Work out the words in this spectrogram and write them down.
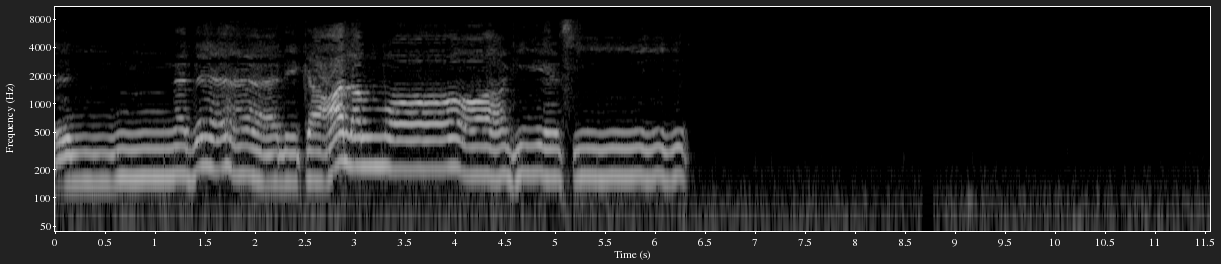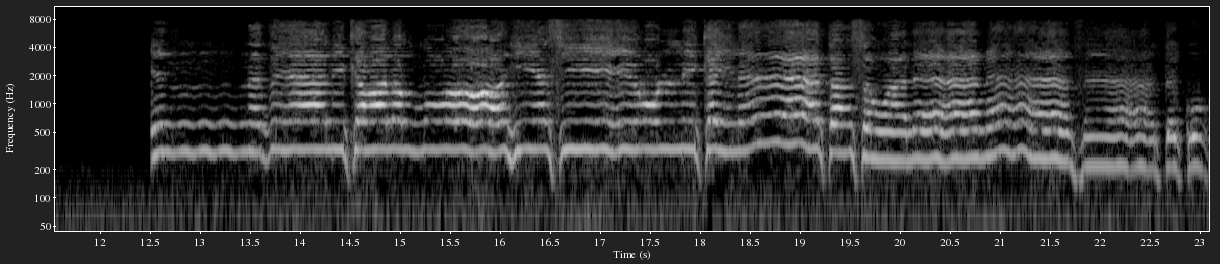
إن ذلك على الله يسير. إن ذلك على الله يسير لكي لا تنسوا على ما فاتكم.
